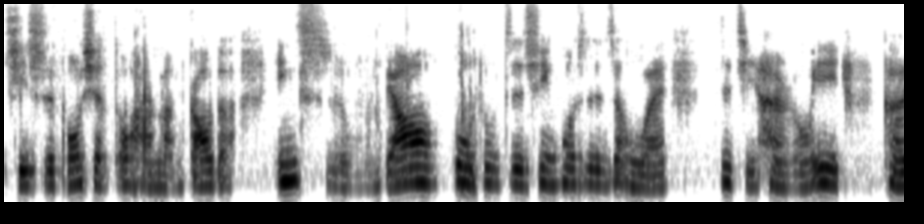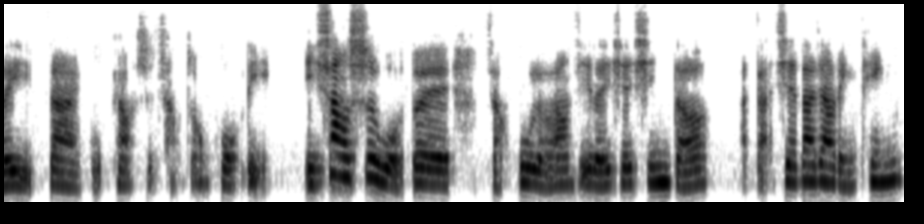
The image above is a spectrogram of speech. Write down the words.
其实风险都还蛮高的。因此，我们不要过度自信，或是认为自己很容易可以在股票市场中获利。以上是我对《散户流浪记》的一些心得，感谢大家聆听。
